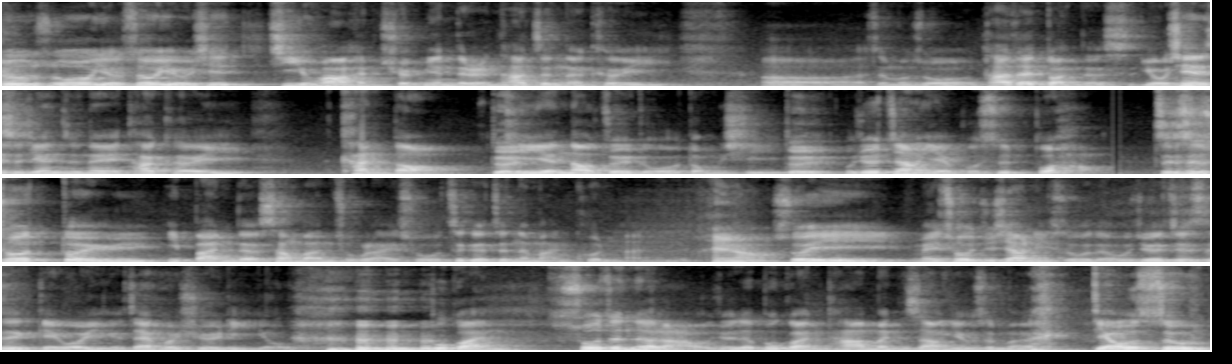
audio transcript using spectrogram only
就是说有时候有一些计划很全面的人，他真的可以。呃，怎么说？他在短的时有限的时间之内，他可以看到、体验到最多的东西。对，我觉得这样也不是不好，只是说对于一般的上班族来说，这个真的蛮困难的。对啊。所以没错，就像你说的，我觉得这是给我一个再回去的理由。不管说真的啦，我觉得不管他门上有什么 雕塑，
